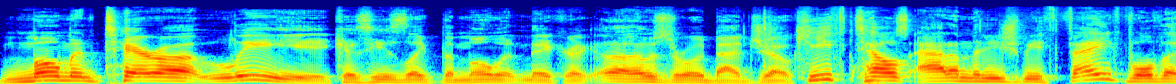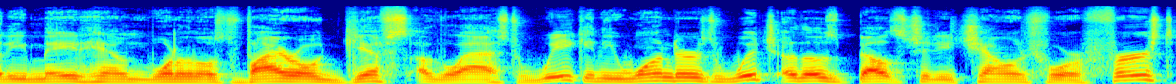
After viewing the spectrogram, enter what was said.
Momentara Lee, because he's like the moment maker. Like, oh, that was a really bad joke. Keith tells Adam that he should be thankful that he made him one of the most viral gifts of the last week, and he wonders which of those belts should he challenge for first.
